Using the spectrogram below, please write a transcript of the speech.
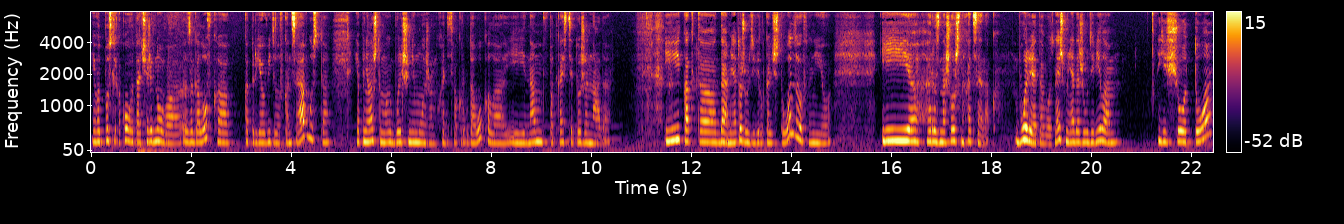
и вот после какого-то очередного заголовка, который я увидела в конце августа, я поняла, что мы больше не можем ходить вокруг да около, и нам в подкасте тоже надо. И как-то, да, меня тоже удивило количество отзывов на нее и разношерстных оценок. Более того, знаешь, меня даже удивило еще то,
